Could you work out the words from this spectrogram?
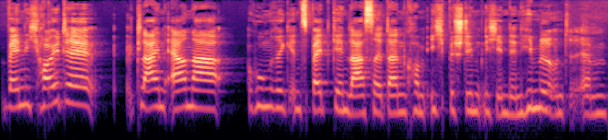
wenn ich heute Klein Erna hungrig ins Bett gehen lasse, dann komme ich bestimmt nicht in den Himmel und ähm,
